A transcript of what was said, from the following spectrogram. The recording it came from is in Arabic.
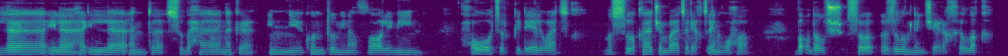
لا إله إلا أنت سبحانك إني كنت من الظالمين. حوتر قديل واتق مصو قاچن باتريختين وحا. بقدلش سو ظلم دنجير خلق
